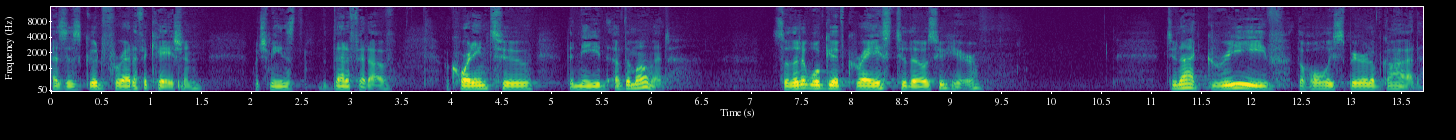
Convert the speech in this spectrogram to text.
as is good for edification, which means the benefit of, according to the need of the moment, so that it will give grace to those who hear. Do not grieve the Holy Spirit of God,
